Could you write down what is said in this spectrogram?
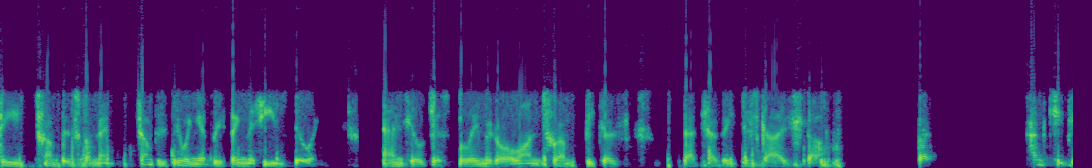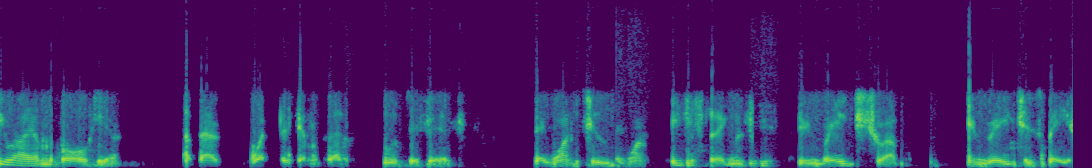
see, Trump is from Trump is doing everything that he's doing," and he'll just blame it all on Trump because that's how they disguise stuff. But um, keep your eye on the ball here about what the Democratic move this is. They want to they want outrageous things enrage Trump, enrage his base,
